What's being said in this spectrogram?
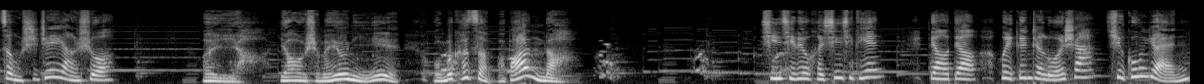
总是这样说：“哎呀，要是没有你，我们可怎么办呢？”星期六和星期天，调调会跟着罗莎去公园，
